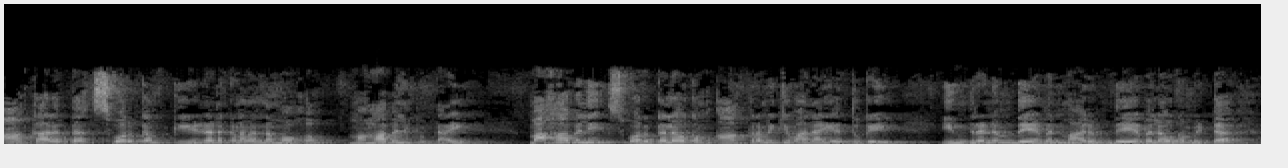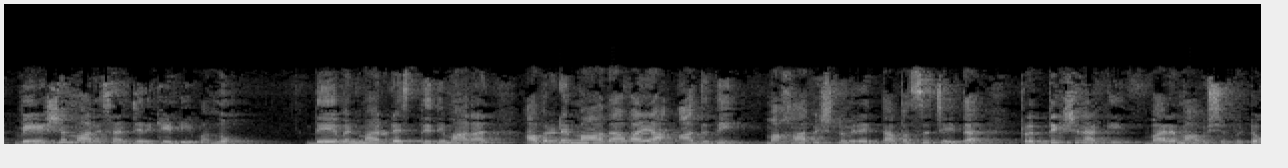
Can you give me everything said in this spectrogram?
ആ കാലത്ത് സ്വർഗം കീഴടക്കണമെന്ന മോഹം മഹാബലിക്കുണ്ടായി. മഹാബലി സ്വർഗലോകം ആക്രമിക്കുവാനായി എത്തുകയും ഇന്ദ്രനും ദേവന്മാരും ദേവലോകം വിട്ട് വേഷം മാറി സഞ്ചരിക്കേണ്ടി വന്നു. ദേവന്മാരുടെ സ്ഥിതി മാറാൻ അവരുടെ മാതാവായ അതിഥി മഹാവിഷ്ണുവിനെ തപസ് ചെയ്ത് പ്രത്യക്ഷനാക്കി വരം ആവശ്യപ്പെട്ടു.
